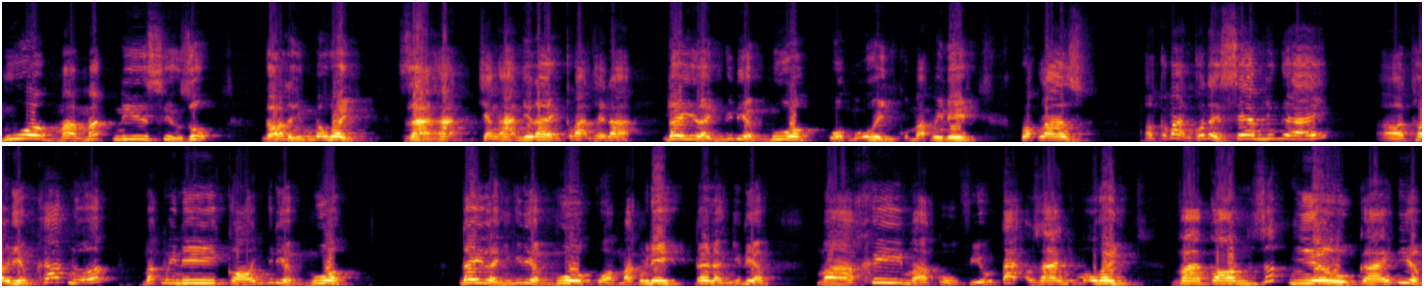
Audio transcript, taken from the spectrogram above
mua mà Magni sử dụng đó là những mẫu hình. Giả hạn chẳng hạn như đây các bạn thấy là đây là những cái điểm mua của mẫu hình của Mac Mini hoặc là uh, các bạn có thể xem những cái uh, thời điểm khác nữa. Mac Mini có những cái điểm mua. Đây là những cái điểm mua của Mac Mini đây là những điểm mà khi mà cổ phiếu tạo ra những mẫu hình. Và còn rất nhiều cái điểm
